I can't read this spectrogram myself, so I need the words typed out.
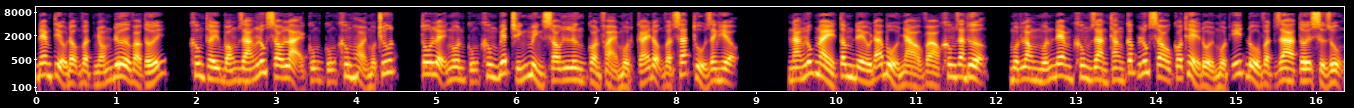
đem tiểu động vật nhóm đưa vào tới, không thấy bóng dáng lúc sau lại cũng cũng không hỏi một chút, tô lệ ngôn cũng không biết chính mình sau lưng còn phải một cái động vật sát thủ danh hiệu. Nàng lúc này tâm đều đã bổ nhào vào không gian thượng, một lòng muốn đem không gian thăng cấp lúc sau có thể đổi một ít đồ vật ra tới sử dụng,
